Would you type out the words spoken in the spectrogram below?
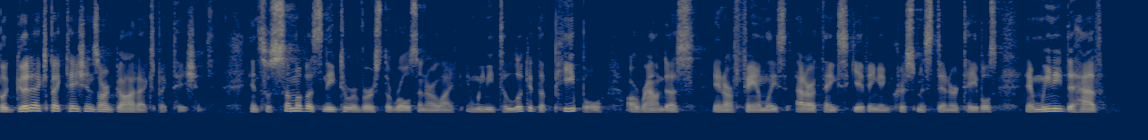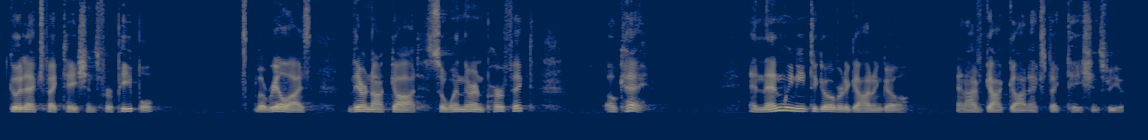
But good expectations aren't God expectations. And so some of us need to reverse the roles in our life, and we need to look at the people around us in our families, at our Thanksgiving and Christmas dinner tables, and we need to have good expectations for people, but realize they're not God. So when they're imperfect, okay. And then we need to go over to God and go, and I've got God expectations for you.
